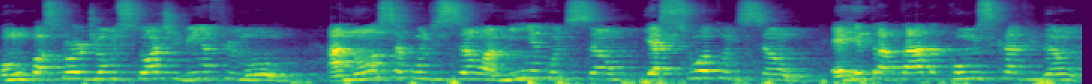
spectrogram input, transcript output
Como o pastor John Stott bem afirmou, a nossa condição, a minha condição e a sua condição é retratada como escravidão.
